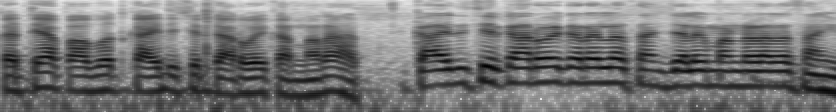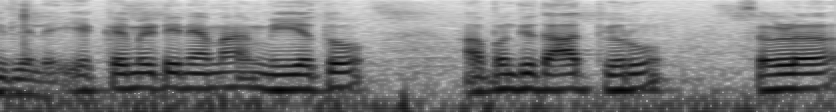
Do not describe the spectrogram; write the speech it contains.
का त्याबाबत कायदेशीर कारवाई करणार आहात? कायदेशीर कारवाई करायला संचालक मंडळाला सांगितलेलं आहे. एक कमिटी नेमा मी येतो आपण तिथं आत फिरू. सगळं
